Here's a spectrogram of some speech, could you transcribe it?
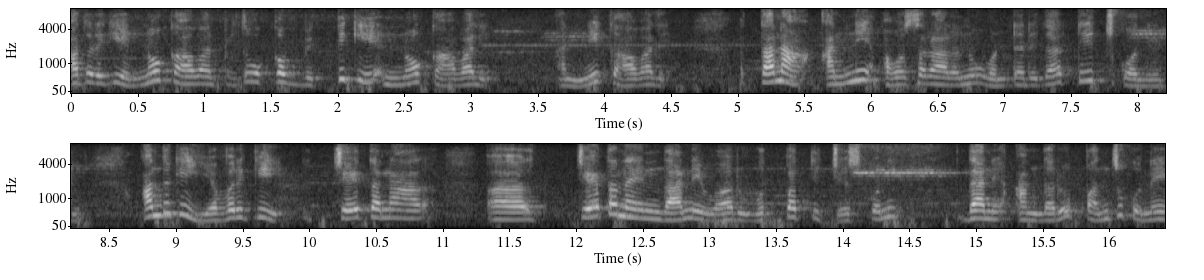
అతడికి ఎన్నో కావాలి. ప్రతి ఒక్క వ్యక్తికి ఎన్నో కావాలి. అన్నీ కావాలి. తన అన్ని అవసరాలను ఒంటరిగా తీర్చుకోలేడు. అందుకే ఎవరికి చేతన చేతనైన దాన్ని వారు ఉత్పత్తి చేసుకొని దాన్ని అందరూ పంచుకునే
